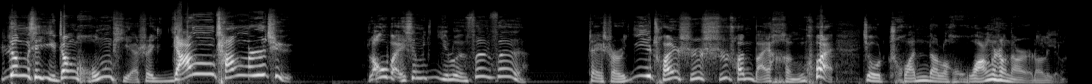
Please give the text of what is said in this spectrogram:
扔下一张红帖，是扬长而去。老百姓议论纷纷，这事儿一传十，十传百，很快就传到了皇上的耳朵里了。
